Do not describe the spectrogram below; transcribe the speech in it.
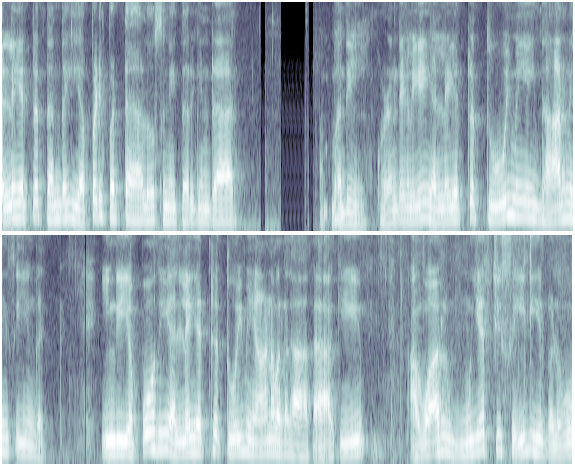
எல்லையற்ற தந்தை எப்படிப்பட்ட ஆலோசனை தருகின்றார்? பதில் குழந்தைகளே எல்லையற்ற தூய்மையை தாரணை செய்யுங்கள். இங்கு எப்போது எல்லையற்ற தூய்மையானவர்களாக ஆகி அவ்வாறு முயற்சி செய்வீர்களோ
